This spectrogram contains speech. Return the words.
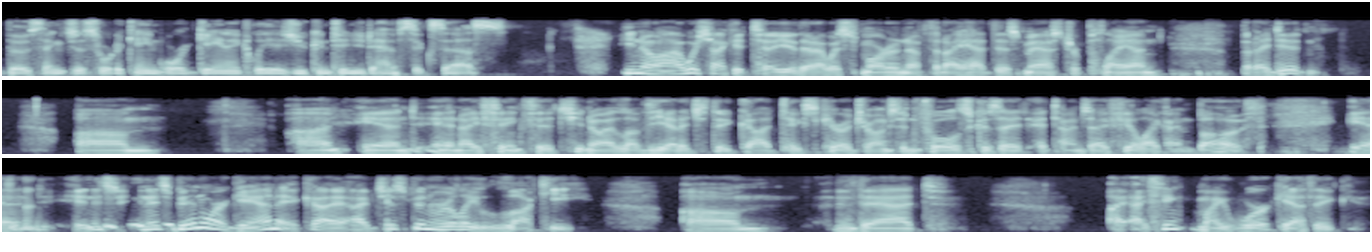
those things just sort of came organically as you continue to have success? You know, I wish I could tell you that I was smart enough that I had this master plan, but I didn't. Um, uh, and and I think that you know I love the adage that God takes care of drunks and fools because at times I feel like I'm both, and and it's and it's been organic. I, have just been really lucky um, that I, I think my work ethic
